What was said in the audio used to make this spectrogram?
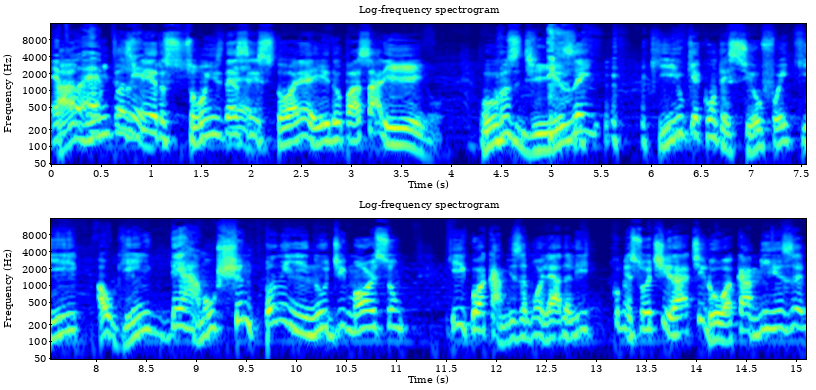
É Há é muitas versões dessa É. história aí do passarinho. Uns dizem que o que aconteceu foi que alguém derramou champanhe no Jim Morrison, que com a camisa molhada ali começou a tirar, tirou a camisa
